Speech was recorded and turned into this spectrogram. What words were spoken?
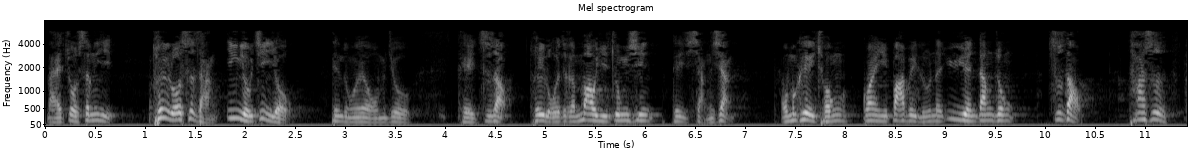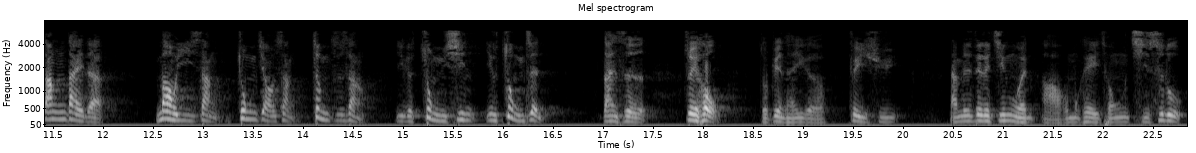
来做生意。推罗市场应有尽有，听懂没有？我们就。可以知道推罗这个贸易中心，可以想象，我们可以从关于巴比伦的预言当中知道，它是当代的贸易上、宗教上、政治上一个重心、一个重镇，但是最后就变成一个废墟。那么这个经文啊，我们可以从启示录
